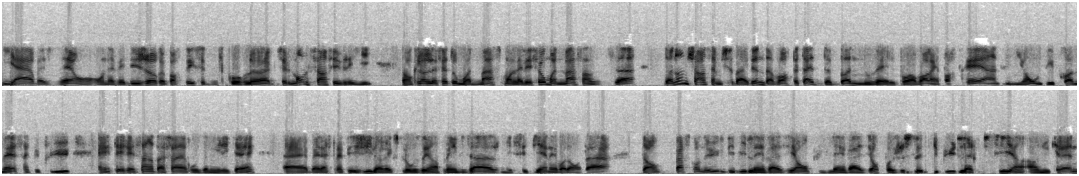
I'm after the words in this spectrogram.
hier, ben, je disais, on, on avait déjà reporté ce discours-là. Habituellement, on le fait en février. Donc là, on l'a fait au mois de mars, mais on l'avait fait au mois de mars en se disant, donnons une chance à M. Biden d'avoir peut-être de bonnes nouvelles pour avoir un portrait hein, de l'Union ou des promesses un peu plus intéressantes à faire aux Américains. Euh, ben, la stratégie leur a explosé en plein visage, mais c'est bien involontaire. Donc, parce qu'on a eu le début de l'invasion, puis l'invasion, pas juste le début de la Russie en, en Ukraine,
